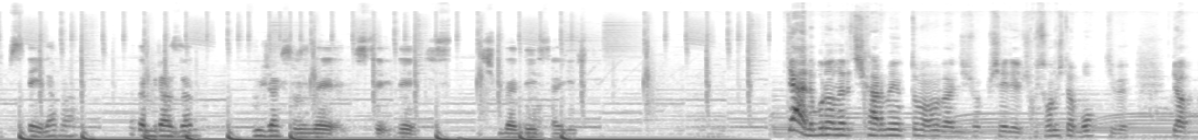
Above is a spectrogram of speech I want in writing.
clips değil ama zaten birazdan duyacaksınız ne işte ne içimden ne geçti. Yani buraları çıkarmayı unuttum ama bence çok bir şey değil. Çünkü sonuçta bok gibi. Ya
